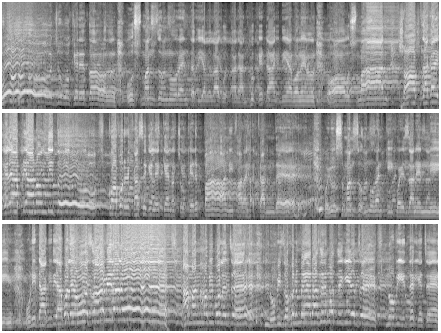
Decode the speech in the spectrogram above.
ও যুবকের দল ওসমান জুন্নুরাইন রাদিয়াল্লাহু তাআলা আনহুকে ডাক দিয়া বলেন, ও ওসমান সব জায়গায় গেলে আপনি আনন্দিত। কবরের কাছে গেলে কেন চোখের পানি ফালায়া কান্দে? ওই ওসমান জুন্নুরাইন কি কয় জানেননি? উনি ডাক দিয়া বলে, ও সাহাবীরা রে, আমার নবী বলেছে, নবী যখন মেয়ারাজের মধ্যে গিয়েছে, নবী দেখেছেন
